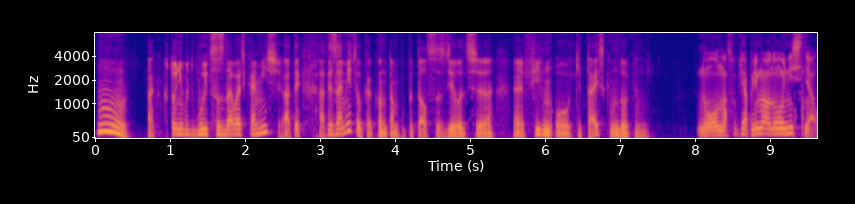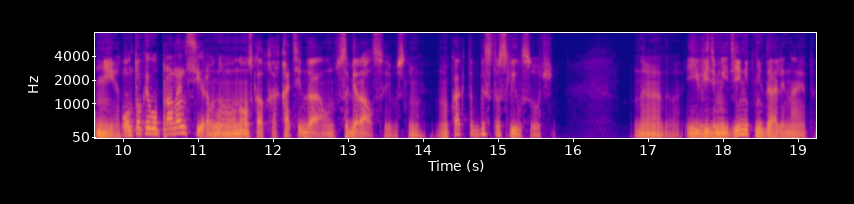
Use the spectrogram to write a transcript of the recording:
Ну, а кто-нибудь будет создавать комиссию? А ты, а ты заметил, как он там попытался сделать э, э фильм о китайском допинге? Но, насколько я понимаю, он его не снял. Нет. Он только его проанонсировал. Он, он, он сказал, хотим, да, он собирался его снимать. Ну, как-то быстро слился очень. И, видимо, и денег не дали на это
